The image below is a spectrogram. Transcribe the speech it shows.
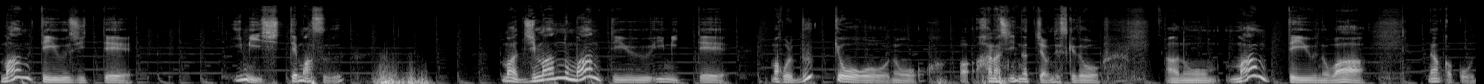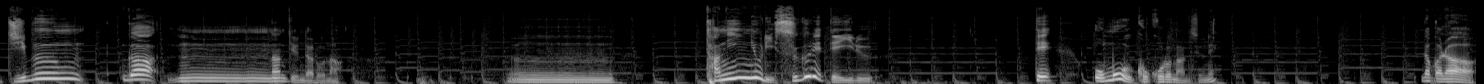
満」っていう字って意味知ってます？まあ自慢の「満」っていう意味ってまあこれ仏教の話になっちゃうんですけどあの「満」っていうのはなんかこう自分がうーん何て言うんだろうなうーん他人より優れているって思う心なんですよね。だから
